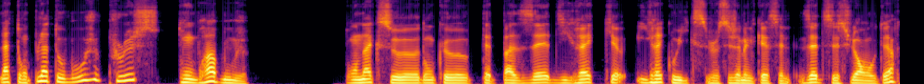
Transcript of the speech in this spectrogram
Là, ton plateau bouge, plus ton bras bouge. Ton axe, euh, donc euh, peut-être pas Z, Y, Y ou X, je sais jamais lequel c'est. Z, c'est celui en hauteur,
